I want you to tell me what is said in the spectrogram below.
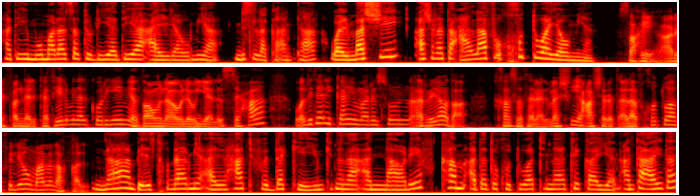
هذه ممارسة الرياضية اليومية مثلك أنت والمشي عشرة آلاف خطوة يوميا. صحيح أعرف أن الكثير من الكوريين يضعون أولوية للصحة ولذلك يمارسون الرياضة. خاصة المشي عشرة ألاف خطوة في اليوم على الأقل نعم باستخدام الهاتف الذكي يمكننا أن نعرف كم عدد خطواتنا تلقائيا أنت أيضا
